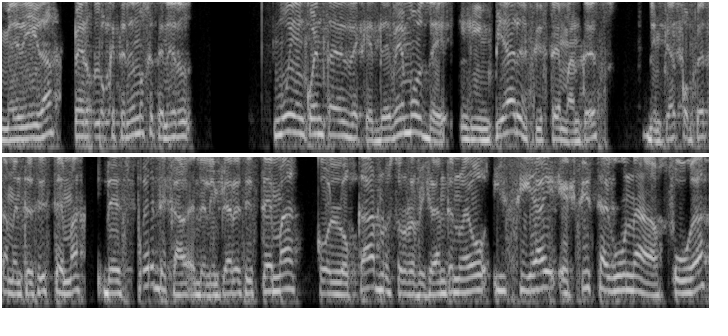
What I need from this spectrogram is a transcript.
medida, pero lo que tenemos que tener muy en cuenta es de que debemos de limpiar el sistema antes, limpiar completamente el sistema, después de, limpiar el sistema, colocar nuestro refrigerante nuevo y si hay, existe alguna fuga,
